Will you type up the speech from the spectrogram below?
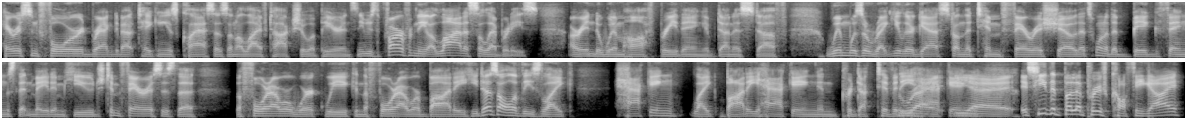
Harrison Ford bragged about taking his classes on a live talk show appearance, and he was far from the. A lot of celebrities are into Wim Hof breathing, have done his stuff. Wim was a regular guest on the Tim Ferriss show. That's one of the big things that made him huge. Tim Ferriss is the the four hour work week and the four hour body. He does all of these like hacking, like body hacking and productivity hacking. Yeah. Is he the bulletproof coffee guy?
